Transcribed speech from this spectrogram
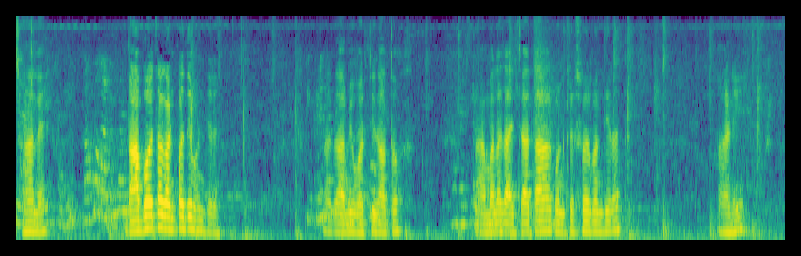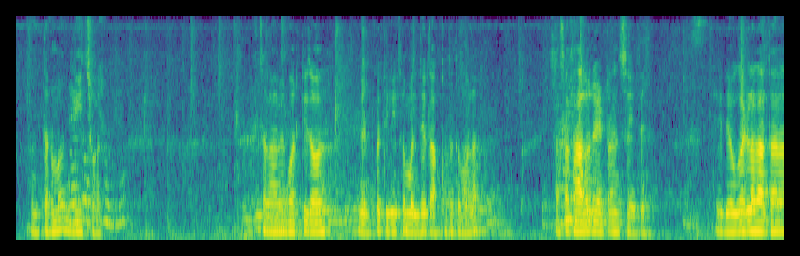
छान आहे दाभोळचा गणपती मंदिर आहे आता आम्ही वरती जातो तर आम्हाला जायचं आता कुणकेश्वर मंदिरात आणि नंतर मग बीचवर चला आम्ही वरती जाऊ गणपतीचं मंदिर दाखवतो तुम्हाला. असा खालून एंट्रन्स आहे इथे. हे देवगडला जाताना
